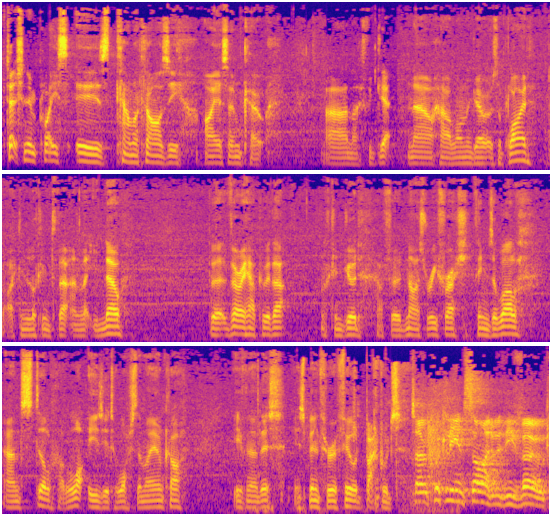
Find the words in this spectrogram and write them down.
Protection in place is Kamikaze ISM coat. And I forget now how long ago it was applied but I can look into that and let you know. But very happy with that looking good after a nice refresh things are well and still a lot easier to wash than my own car even though this has been through a field backwards. So quickly inside with the Vogue.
